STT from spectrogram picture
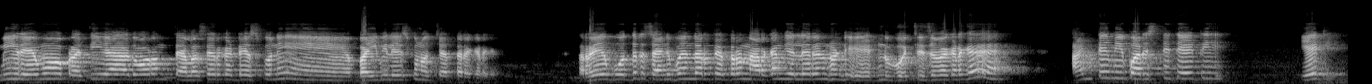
మీరేమో ప్రతి ఆదివారం తెల్లసీర కట్టేసుకుని బైబిల్ వేసుకుని వచ్చేస్తారు ఇక్కడికి. రేపు పొద్దున చనిపోయిన తర్వాత ఇద్దరు నరకానికి వెళ్ళారనుకోండి నువ్వు వచ్చేసావు ఇక్కడికి? అంటే మీ పరిస్థితి ఏంటి? ఏంటి?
